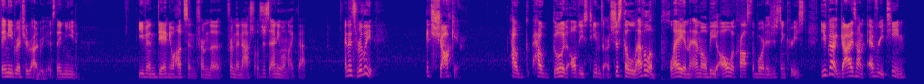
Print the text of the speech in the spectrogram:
They need Richard Rodriguez. They need even Daniel Hudson from the from the Nationals, just anyone like that. And it's really it's shocking how how good all these teams are. It's just the level of play in the MLB all across the board has just increased. You've got guys on every team,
